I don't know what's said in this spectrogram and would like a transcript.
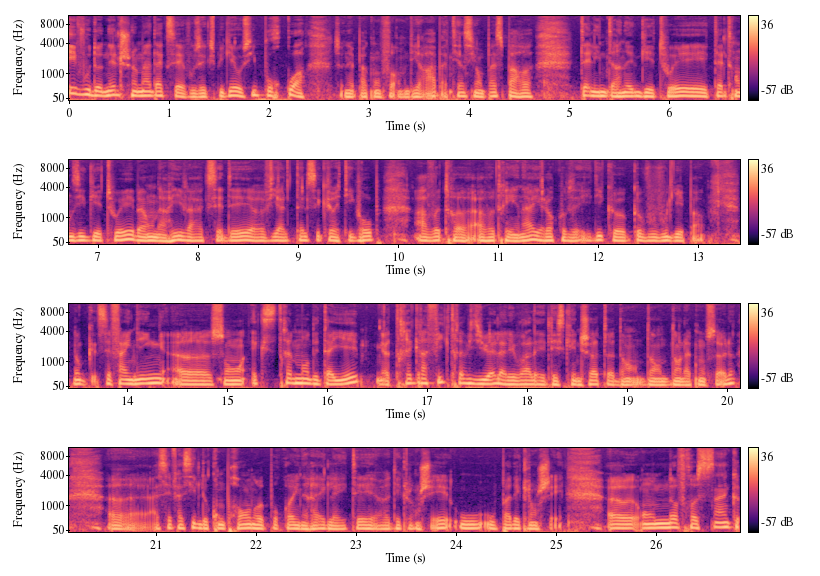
et vous donner le chemin d'accès. Vous expliquer aussi pourquoi ce n'est pas conforme. Dire, ah bah tiens, si on passe par tel Internet Gateway, tel Transit Gateway, ben on arrive à accéder euh, via tel security group à votre, à INI alors que vous avez dit que, vous vouliez pas. Donc ces findings euh, sont extrêmement détaillés, euh, très graphiques, très visuels. Allez voir les, screenshots dans, la console. assez facile de comprendre pourquoi une règle a été déclenchée ou, ou pas déclenchée. on offre cinq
